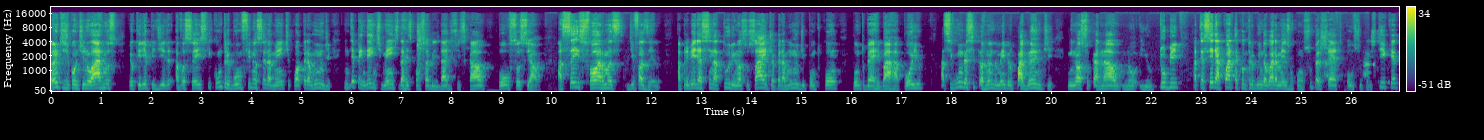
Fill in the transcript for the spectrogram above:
Antes de continuarmos, eu queria pedir a vocês que contribuam financeiramente com a Opera Mundi, independentemente da responsabilidade fiscal ou social. Há seis formas de fazê-lo. A primeira é assinatura em nosso site, operamundi.com.br barra apoio. A segunda é se tornando membro pagante em nosso canal no YouTube. A terceira e a quarta contribuindo agora mesmo com Super Chat ou Super Sticker.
